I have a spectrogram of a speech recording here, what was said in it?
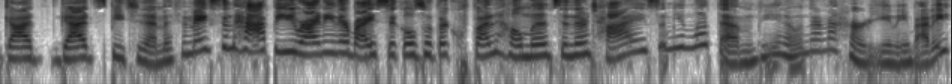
God Godspeed to them. If it makes them happy riding their bicycles with their fun helmets and their ties, I mean let them. You know, they're not hurting anybody.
